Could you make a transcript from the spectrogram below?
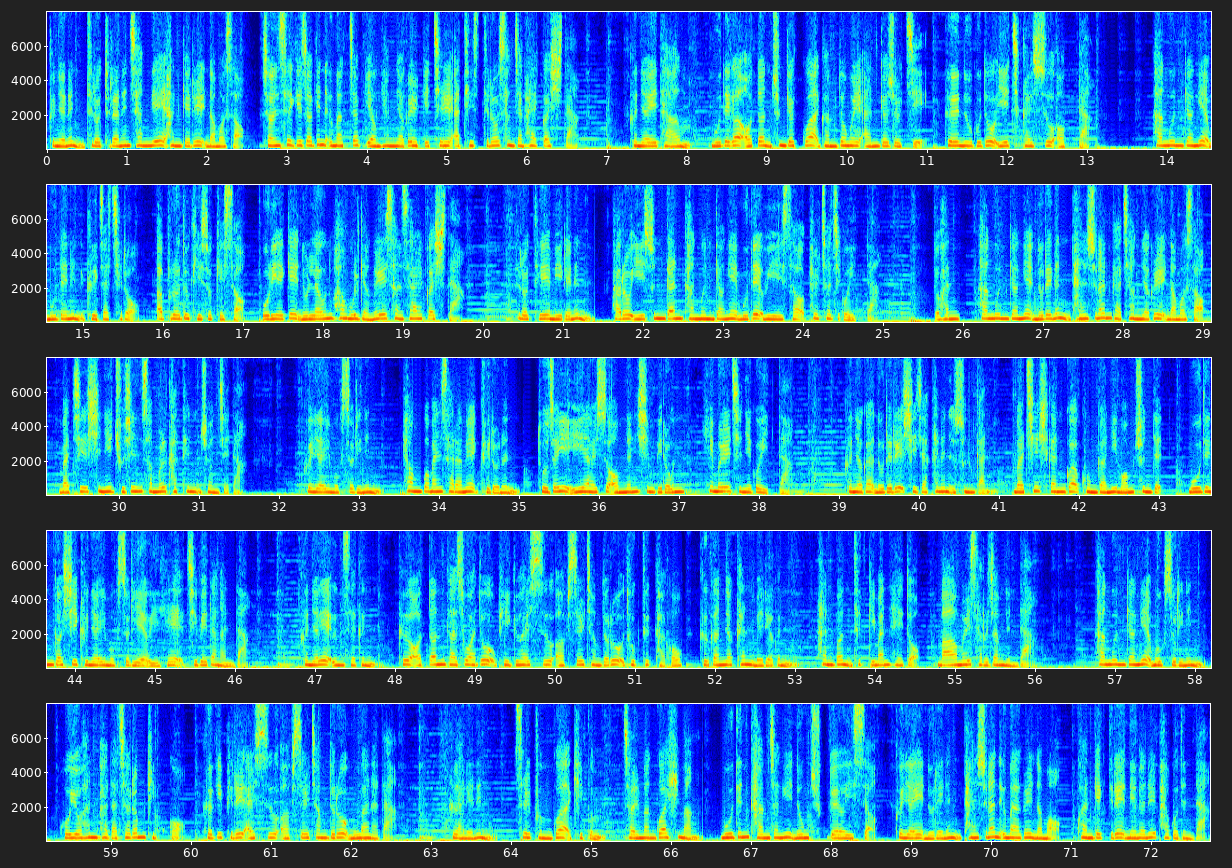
그녀는 트로트라는 장르의 한계를 넘어서 전 세계적인 음악적 영향력을 끼칠 아티스트로 성장할 것이다. 그녀의 다음 무대가 어떤 충격과 감동을 안겨줄지 그 누구도 예측할 수 없다. 강문경의 무대는 그 자체로 앞으로도 계속해서 우리에게 놀라운 황홀경을 선사할 것이다. 트로트의 미래는 바로 이 순간 강문경의 무대 위에서 펼쳐지고 있다. 또한 강문경의 노래는 단순한 가창력을 넘어서 마치 신이 주신 선물 같은 존재다. 그녀의 목소리는 평범한 사람의 귀로는 도저히 이해할 수 없는 신비로운 힘을 지니고 있다. 그녀가 노래를 시작하는 순간 마치 시간과 공간이 멈춘 듯 모든 것이 그녀의 목소리에 의해 지배당한다. 그녀의 음색은 그 어떤 가수와도 비교할 수 없을 정도로 독특하고 그 강력한 매력은 한 번 듣기만 해도 마음을 사로잡는다. 강문경의 목소리는 고요한 바다처럼 깊고 그 깊이를 알 수 없을 정도로 무한하다. 그 안에는 슬픔과 기쁨, 절망과 희망, 모든 감정이 농축되어 있어 그녀의 노래는 단순한 음악을 넘어 관객들의 내면을 파고든다.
